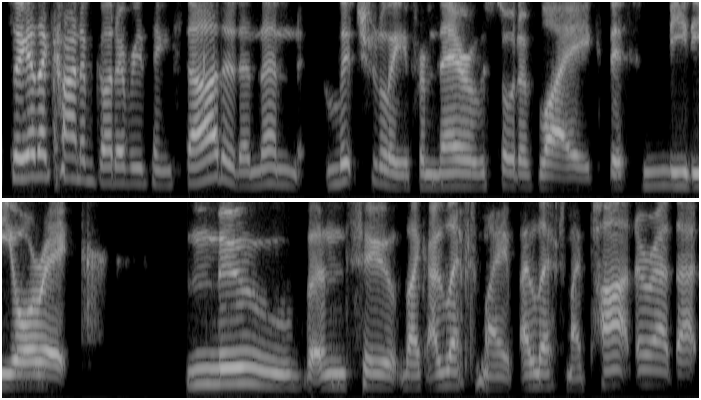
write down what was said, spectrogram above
so yeah that kind of got everything started and then literally from there it was sort of like this meteoric move into like I left my I left my partner at that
